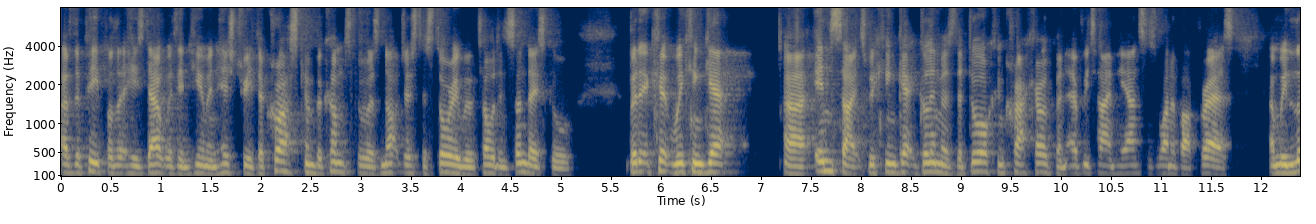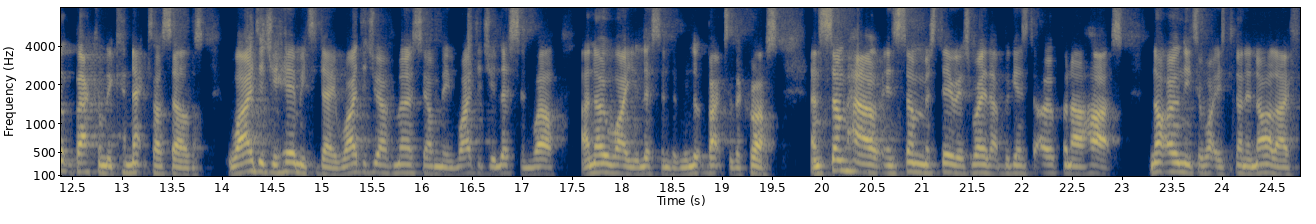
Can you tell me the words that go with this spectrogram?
of the people that He's dealt with in human history. The cross can become to us not just a story we were told in Sunday school, but it could, we can get uh, insights, we can get glimmers. The door can crack open every time He answers one of our prayers and we look back and we connect ourselves. Why did you hear me today? Why did you have mercy on me? Why did you listen? Well, I know why you listened. And we look back to the cross. And somehow, in some mysterious way, that begins to open our hearts, not only to what he's done in our life,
